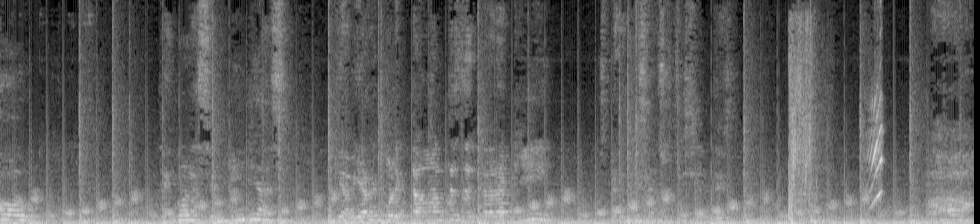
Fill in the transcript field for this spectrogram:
Oh, tengo las semillas que había recolectado antes de entrar aquí. Ah,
